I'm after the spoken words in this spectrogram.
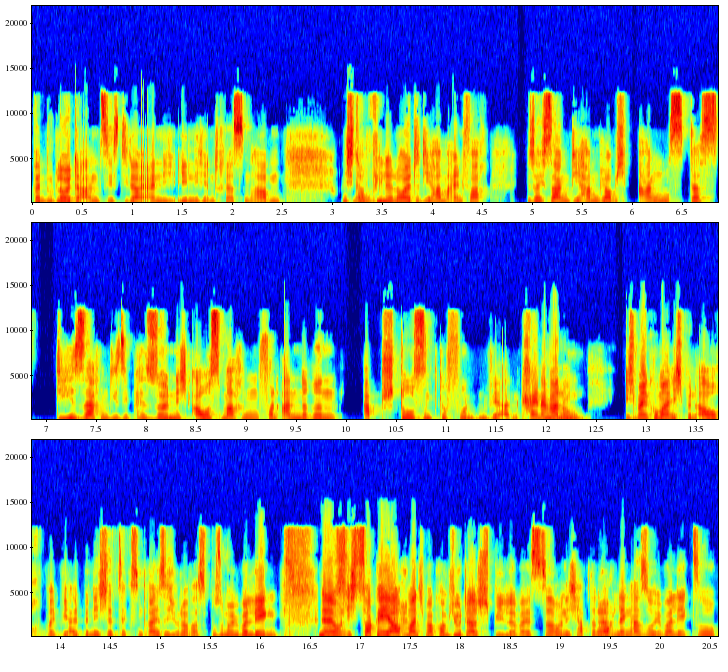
wenn du Leute anziehst, die da eigentlich ähnliche Interessen haben. Und ich glaube, ja. viele Leute, die haben einfach, wie soll ich sagen, die haben, glaube ich, Angst, dass die Sachen, die sie persönlich ausmachen, von anderen abstoßend gefunden werden. Keine mhm. Ahnung. Ich meine, guck mal, ich bin auch, wie alt bin ich jetzt? 36 oder was? Muss ich mal überlegen. äh, und ich zocke ja auch manchmal Computerspiele, weißt du? Und ich habe dann ja. auch länger so überlegt, so,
